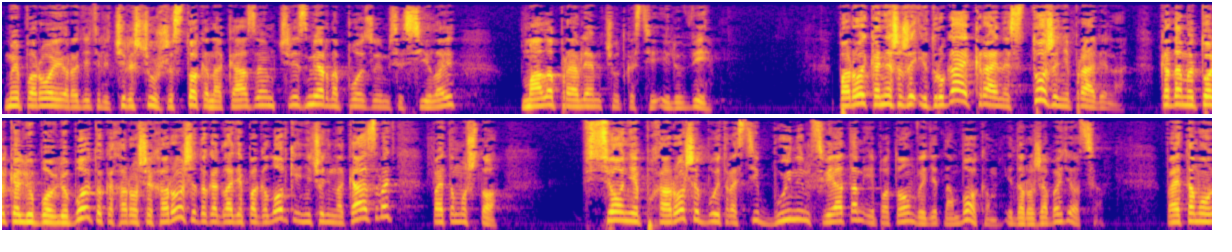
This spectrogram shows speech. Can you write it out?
мы порой, родители, чересчур жестоко наказываем, чрезмерно пользуемся силой, мало проявляем чуткости и любви. Порой, конечно же, и другая крайность тоже неправильна. Когда мы только любовь, любовь, только хороший, хороший, только гладим по головке и ничего не наказывать. Поэтому что? Все нехорошее будет расти буйным цветом и потом выйдет нам боком и дороже обойдется. Поэтому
